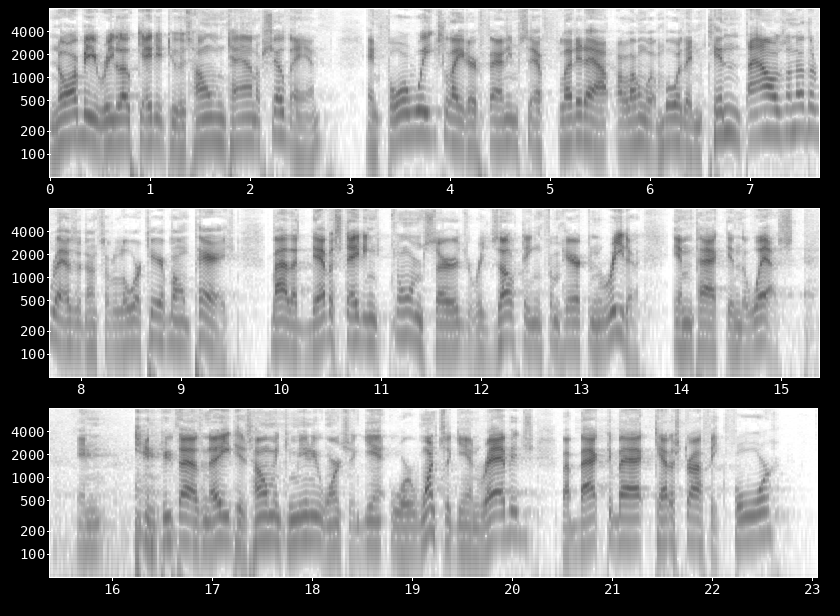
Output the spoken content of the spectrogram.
Norby relocated to his hometown of Chauvin, and four weeks later found himself flooded out along with more than 10,000 other residents of Lower Terrebonne Parish by the devastating storm surge resulting from Hurricane Rita impact in the west. In, in 2008, his home and community once again, were once again ravaged by back-to-back catastrophic four,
